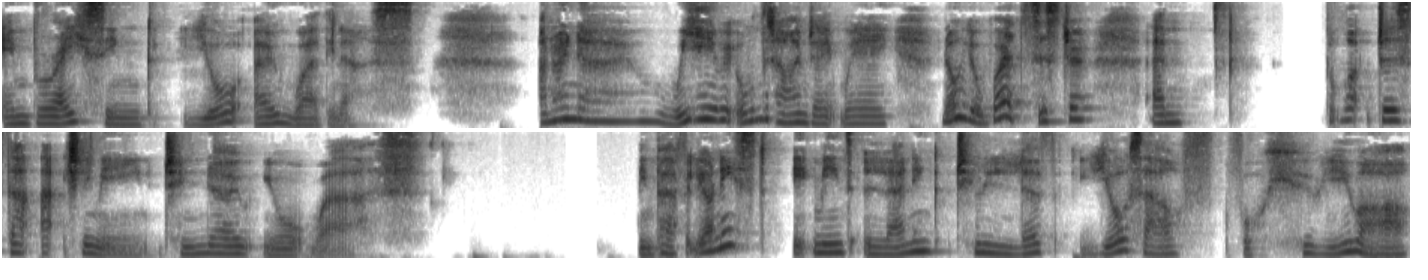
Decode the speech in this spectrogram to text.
embracing your own worthiness. And I know we hear it all the time, don't we? Know your worth, sister. Um, but what does that actually mean to know your worth? Being perfectly honest, it means learning to love yourself for who you are,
